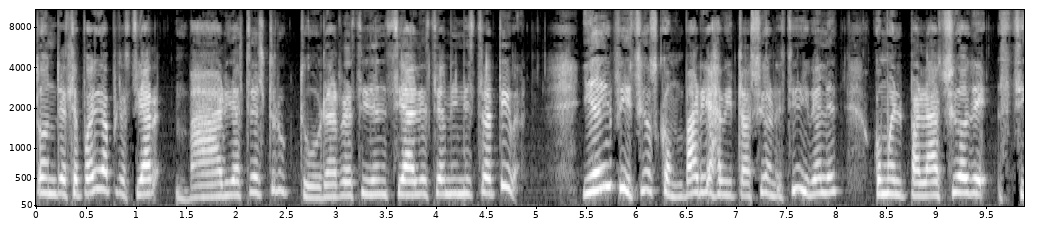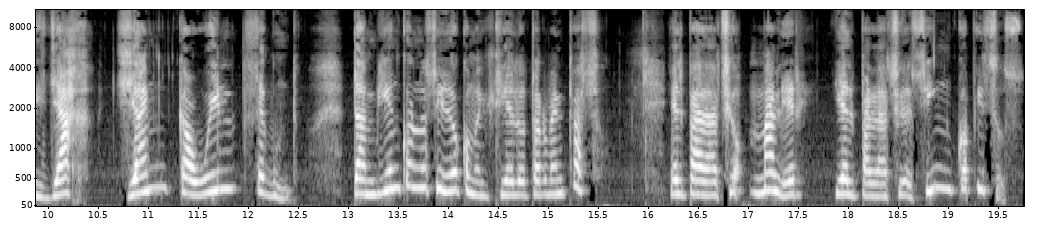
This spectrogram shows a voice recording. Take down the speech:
donde se puede apreciar varias estructuras residenciales y administrativas y edificios con varias habitaciones y niveles como el Palacio de Sillaj Jan Kawil II, también conocido como el Cielo Tormentoso, el Palacio Mahler y el Palacio de Cinco Pisos.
